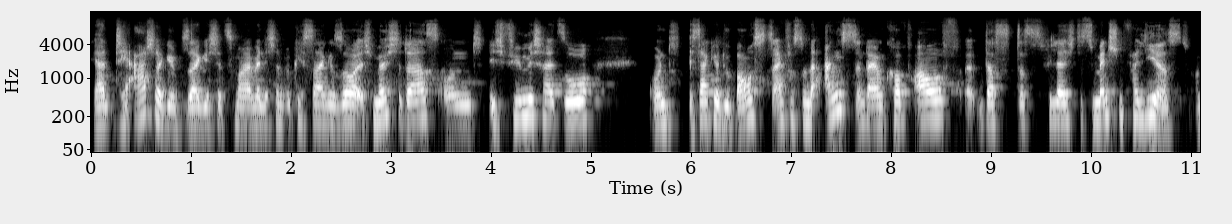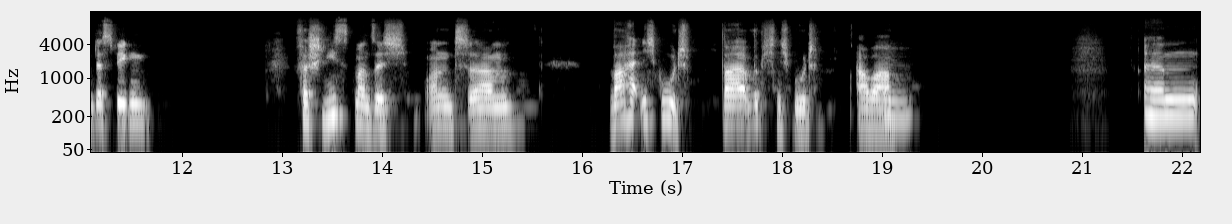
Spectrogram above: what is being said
ja, Theater gibt, sage ich jetzt mal, wenn ich dann wirklich sage, so, ich möchte das und ich fühle mich halt so. Und ich sage ja, du baust einfach so eine Angst in deinem Kopf auf, dass, dass vielleicht, dass du Menschen verlierst. Und deswegen verschließt man sich. Und ähm, war halt nicht gut. War wirklich nicht gut. Aber. Mhm. Ähm,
